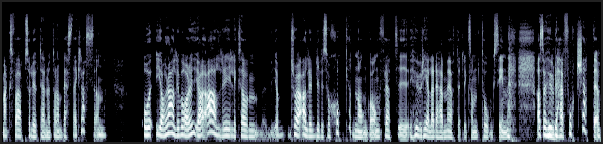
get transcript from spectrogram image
Max var absolut en av de bästa i klassen. Och jag har aldrig varit, jag har aldrig liksom, jag tror jag aldrig blivit så chockad någon gång för att eh, hur hela det här mötet liksom tog sin, alltså hur mm. det här fortsatte.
